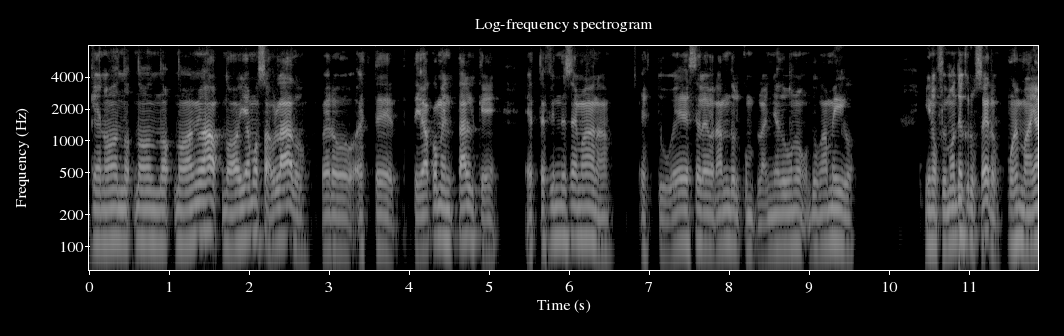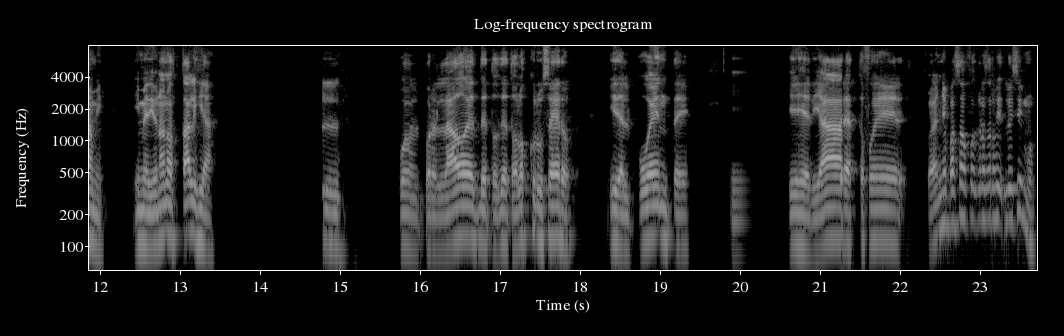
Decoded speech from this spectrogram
Que no, no, no, no, no, no habíamos hablado, pero este, te iba a comentar que este fin de semana estuve celebrando el cumpleaños de, uno, de un amigo y nos fuimos de crucero, fuimos en Miami, y me dio una nostalgia por, el lado de, todos los cruceros y del puente. Y, dije, diario, esto fue, fue el año pasado, fue que nosotros lo hicimos.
